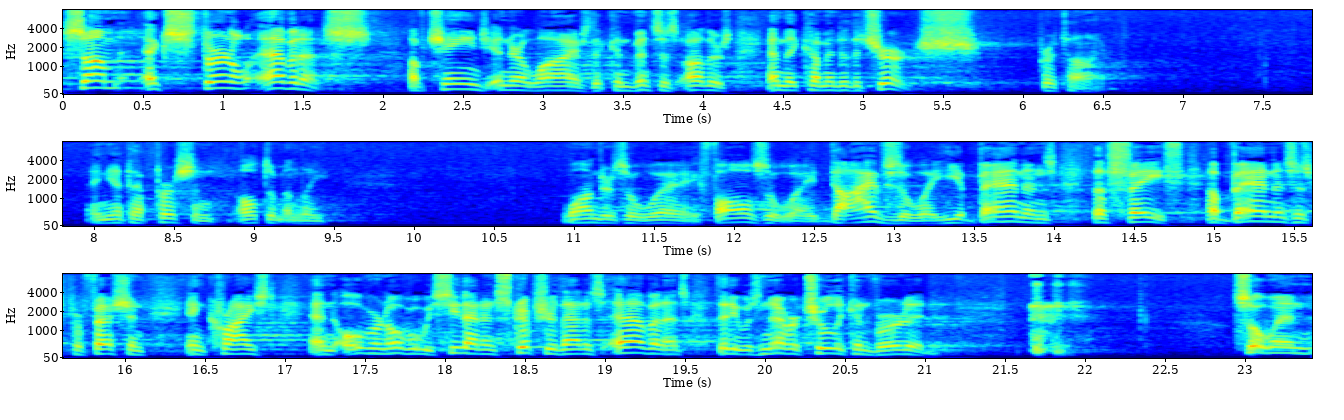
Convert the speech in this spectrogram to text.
some external evidence of change in their lives that convinces others, and they come into the church for a time. And yet that person ultimately wanders away, falls away, dives away. He abandons the faith, abandons his profession in Christ. And over and over, we see that in Scripture. That is evidence that he was never truly converted. so when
